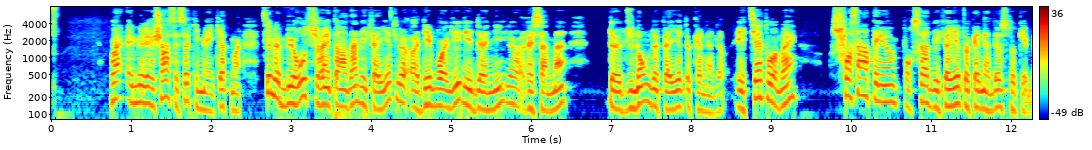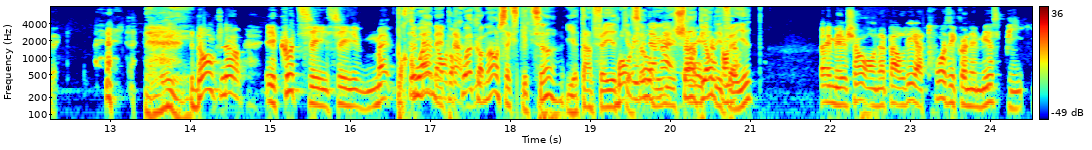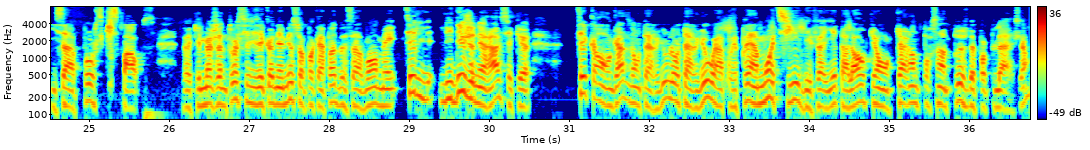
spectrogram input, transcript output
Oui, mais Richard, c'est ça qui m'inquiète, moi. Tu sais, le bureau de surintendant des faillites là, a dévoilé des données là, récemment du nombre de faillites au Canada. Et tiens-toi bien, 61% des faillites au Canada, c'est au Québec. Ben oui. Donc là, écoute, c'est... Pourquoi? Mais pourquoi? Comment on s'explique ça? Il y a tant de faillites que ça. On est les champions des faillites. Mais Richard, on a parlé à trois économistes, puis ils savent pas ce qui se passe. Fait imagine-toi si les économistes sont pas capables de savoir. Mais l'idée générale, c'est que tu quand on regarde l'Ontario, l'Ontario a à peu près à moitié des faillites alors qu'ils ont 40% de plus de population.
